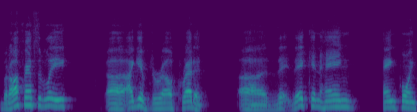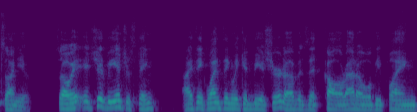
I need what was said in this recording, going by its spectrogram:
But offensively, uh, I give Dorrell credit. Uh, they they can hang hang points on you, so it, it, should be interesting. I think one thing we can be assured of is that Colorado will be playing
